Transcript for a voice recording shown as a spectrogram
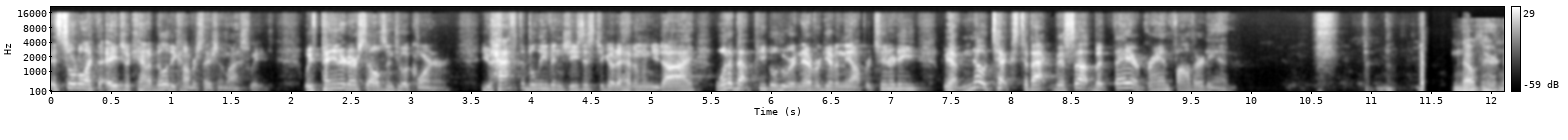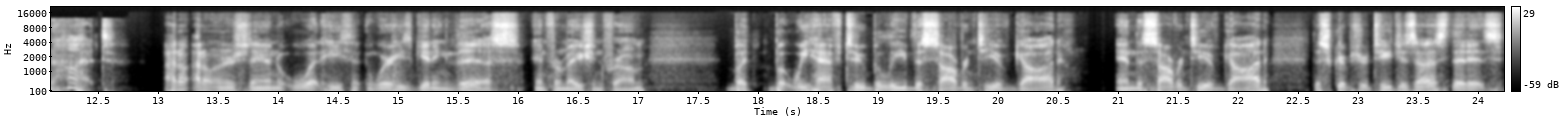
It's sort of like the age accountability conversation last week. We've painted ourselves into a corner. You have to believe in Jesus to go to heaven when you die. What about people who are never given the opportunity? We have no text to back this up, but they are grandfathered in. No, they're not. I don't. I don't understand what he th- where he's getting this information from. But but we have to believe the sovereignty of God and the sovereignty of God, the scripture teaches us that it's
